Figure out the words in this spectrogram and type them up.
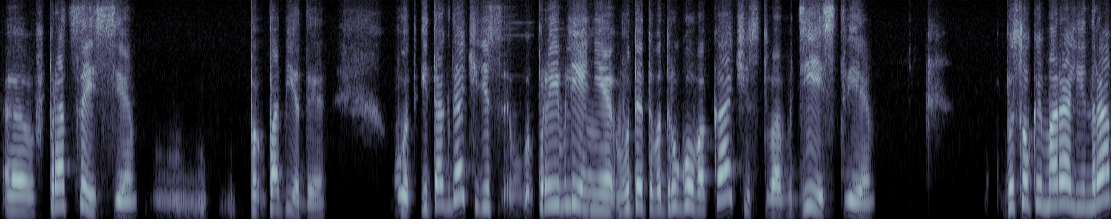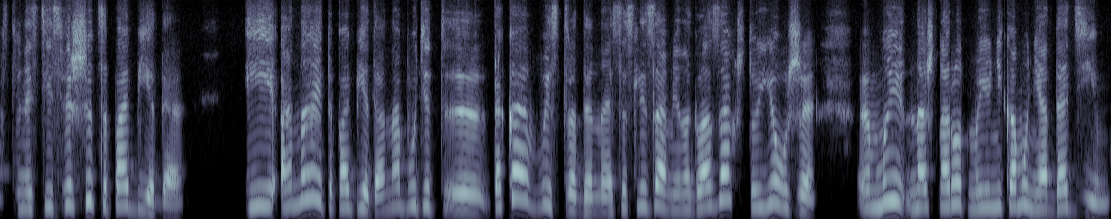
в процессе победы. Вот. И тогда через э, проявление вот этого другого качества в действии, высокой морали и нравственности и свершится победа. И она, эта победа, она будет э, такая выстраданная, со слезами на глазах, что ее уже э, мы, наш народ, мы ее никому не отдадим.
